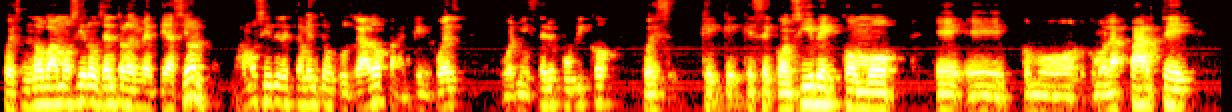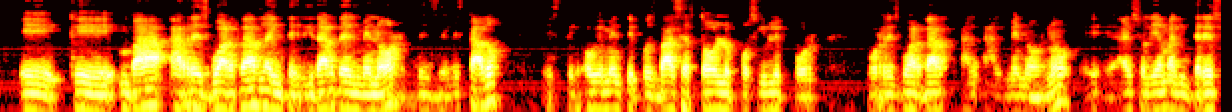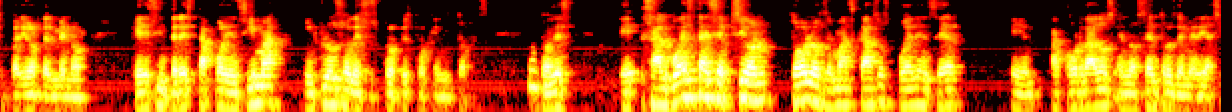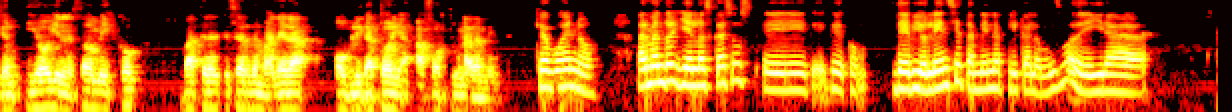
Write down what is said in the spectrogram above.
pues no vamos a ir a un centro de mediación, vamos a ir directamente a un juzgado para que el juez o el Ministerio Público, pues, que, se concibe como, eh, eh, como, como la parte eh, que va a resguardar la integridad del menor desde el Estado, este, obviamente, pues va a hacer todo lo posible por, por resguardar al, menor, ¿no? a eso le llama el interés superior del menor, que ese interés está por encima incluso de sus propios progenitores. Entonces, eh, salvo esta excepción, todos los demás casos pueden ser eh, acordados en los centros de mediación y hoy en el Estado de México va a tener que ser de manera obligatoria, afortunadamente. Qué bueno. Armando, ¿y en los casos eh, de violencia también aplica lo mismo, de ir a,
